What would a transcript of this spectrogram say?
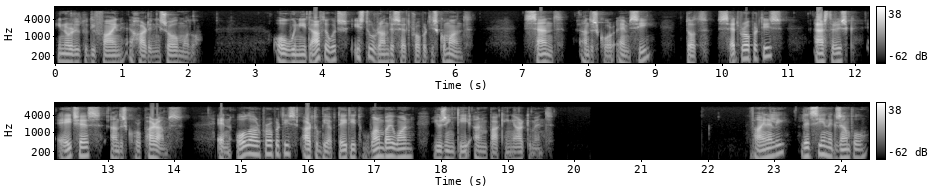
in order to define a hardening soil model. All we need afterwards is to run the set properties command. sand underscore mc dot set properties asterisk hs underscore params and all our properties are to be updated one by one using the unpacking argument. Finally, let's see an example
